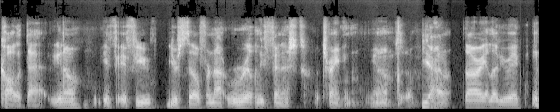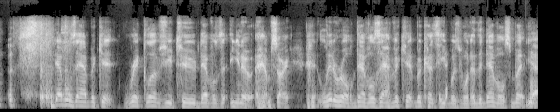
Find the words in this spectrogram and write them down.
call it that, you know, if if you yourself are not really finished with training, you know. So Yeah. I. Sorry, I love you, Rick. devil's advocate. Rick loves you too. Devil's you know i'm sorry. Literal devil's advocate because he was one of the devils. But yeah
